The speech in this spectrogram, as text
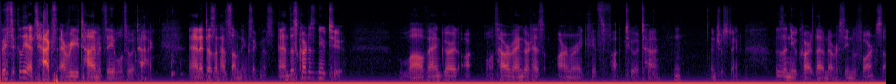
Basically, it attacks every time it's able to attack. And it doesn't have summoning sickness. And this card is new too. While Vanguard, while Tower Vanguard has armor, it gets to attack. Hmm, interesting. This is a new card that I've never seen before, so.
